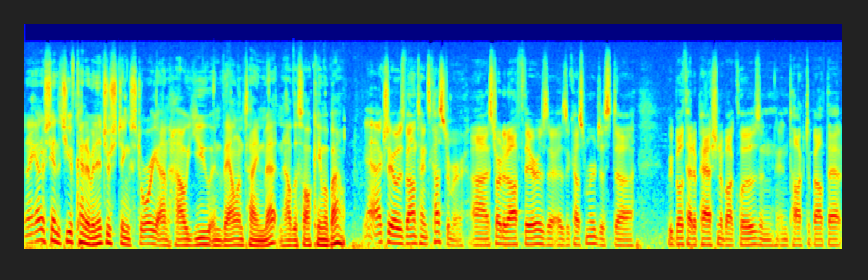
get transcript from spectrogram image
And I understand that you have kind of an interesting story on how you and Valentine met and how this all came about. Yeah, actually, I was Valentine's customer. Uh, I started off there as a, as a customer, just uh, we both had a passion about clothes and, and talked about that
